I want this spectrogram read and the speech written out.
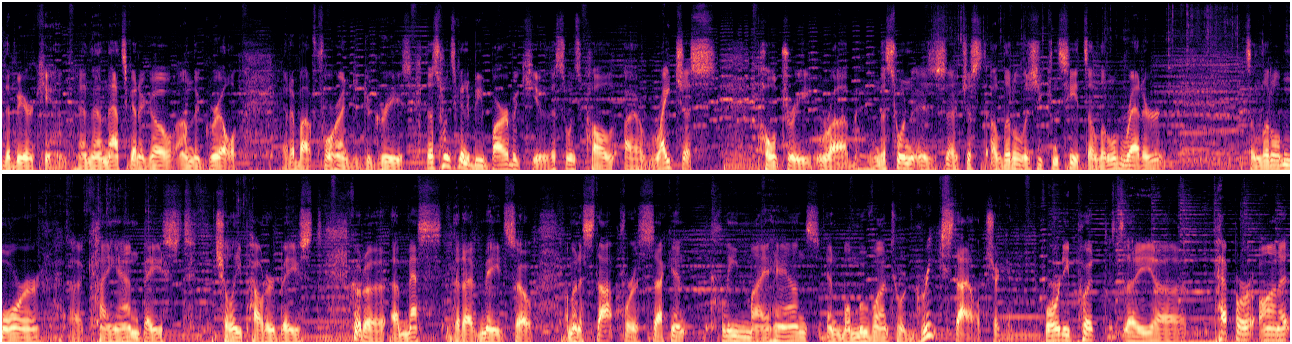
the beer can. And then that's gonna go on the grill at about 400 degrees. This one's gonna be barbecue. This one's called a righteous poultry rub. And this one is uh, just a little, as you can see, it's a little redder. It's a little more uh, cayenne based, chili powder based. Go to a mess that I've made, so I'm gonna stop for a second, clean my hands, and we'll move on to a Greek style chicken. I've already put the uh, pepper on it,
